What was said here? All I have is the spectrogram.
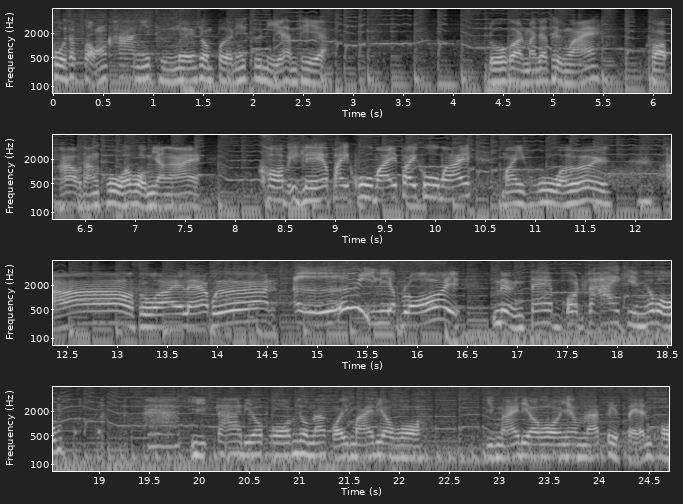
คู่สักสองข้างนี้ถึงเลยผู้ชมเปิดนี่คือหนีทันทีดูก่อนมันจะถึงไหมขอบเข้าทั้งคู่ครับผมยังไง ขอบอีกแล้วไพ่คู่ไหมไพ่คู่ไหมไม่คู่อะเฮ้ยอ้าวสวยแล้วเพื่อน เอ้ยเรียบร้อยหนึ่งแต้มก็ได้กินครับผม อีกตาเดียวพอผู้ชมนะ ขออีกไม้เดียวพอ อีกไม้เดียวพอยังนะติดแสนพอ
